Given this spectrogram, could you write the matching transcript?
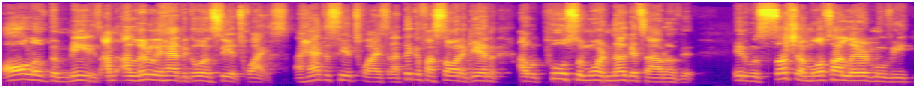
all of the meanings. I, I literally had to go and see it twice. I had to see it twice, and I think if I saw it again, I would pull some more nuggets out of it. It was such a multi-layered movie.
